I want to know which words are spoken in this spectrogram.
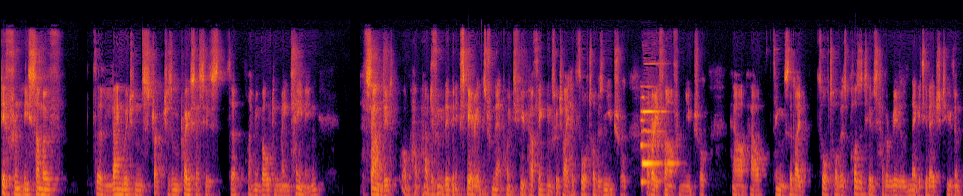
differently some of the language and structures and processes that I'm involved in maintaining have sounded, or how differently they've been experienced from their point of view, how things which I had thought of as neutral are very far from neutral, how, how things that I thought of as positives have a real negative edge to them.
